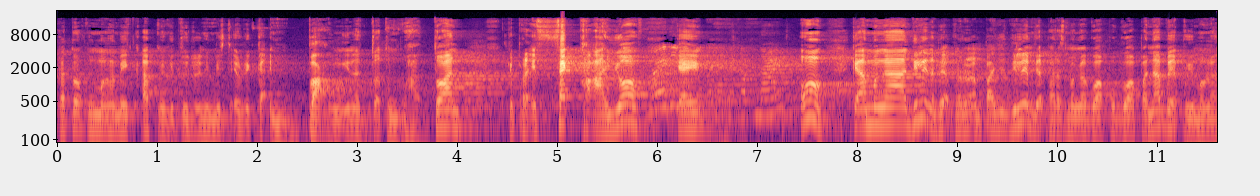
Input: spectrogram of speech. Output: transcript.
kato akong mga makeup nga gitulo ni Mr. Erika Imbang inadto atong buhaton kay para effect kaayo kay Oh, kaya mga dili na karon ang pageant dili na biya para sa mga gwapo-gwapa na biya yung mga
